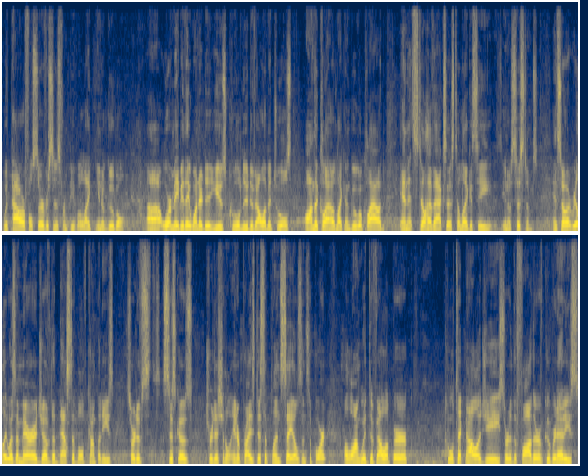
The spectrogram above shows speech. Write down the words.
with powerful services from people like you know, Google, uh, or maybe they wanted to use cool new development tools on the cloud, like on Google Cloud, and still have access to legacy you know, systems. And so it really was a marriage of the best of both companies, sort of Cisco's traditional enterprise discipline, sales and support, along with developer, cool technology, sort of the father of Kubernetes,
